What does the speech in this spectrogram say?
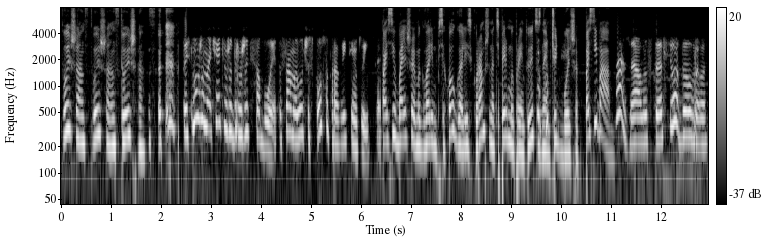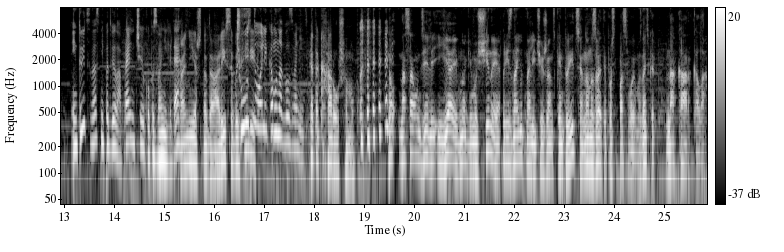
«твой шанс, твой шанс, твой шанс». То есть нужно начать уже дружить с собой. Это самый лучший способ развития интуиции. Спасибо большое. Мы говорим психологу Алисе Курамшина. Теперь мы про интуицию знаем чуть больше. Спасибо! Пожалуйста, всего доброго. Интуиция нас не подвела. Правильно человеку позвонили, да? Конечно, да. Алиса в эфире. Чувствовали, кому надо было звонить. Это к хорошему. Ну, на самом деле и я, и многие мужчины признают наличие женской интуиции, но называют ее просто по-своему. Знаете как? Накаркала.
